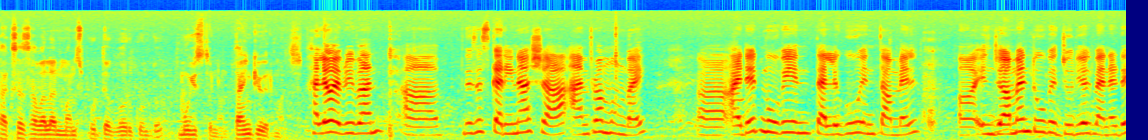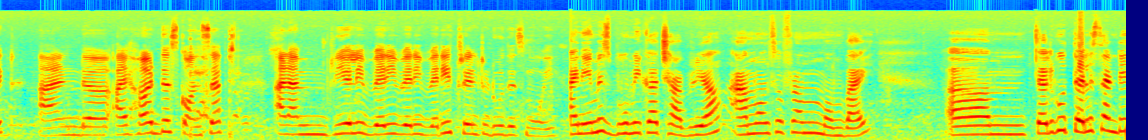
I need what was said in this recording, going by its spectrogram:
సక్సెస్ అవ్వాలని మనస్ఫూర్తిగా కోరుకుంటూ ముగిస్తున్నాను. Thank you very much hello everyone this is Kareena Shah I'm from Mumbai I did movie in Telugu in Tamil in German too with Juriel Benedict and I heard this concept and i'm really very very very thrilled to do this movie. My name is bhumika chabria. I'm also from mumbai. Telugu తెలుసండి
